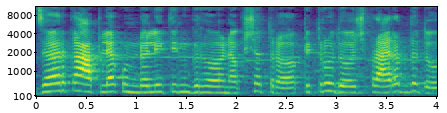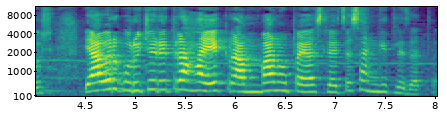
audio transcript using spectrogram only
जर का आपल्या कुंडलीतील ग्रह नक्षत्र पितृदोष प्रारब्ध दोष यावर गुरुचरित्र हा एक रामबाण उपाय असल्याचं सांगितलं जातं.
